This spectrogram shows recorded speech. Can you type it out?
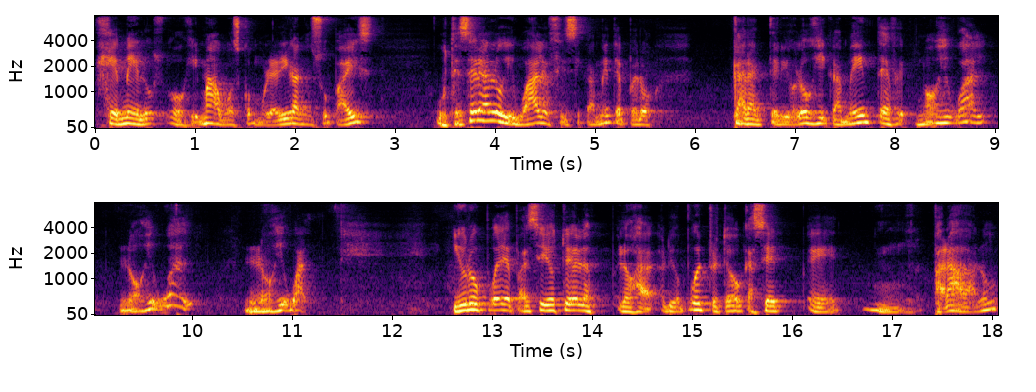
gemelos o jimaguas, como le digan en su país, ustedes serán los iguales físicamente, pero caracteriológicamente no es igual, no es igual, no es igual. Y uno puede, parece, yo estoy en los, aeropuertos, tengo que hacer eh, parada, ¿no?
